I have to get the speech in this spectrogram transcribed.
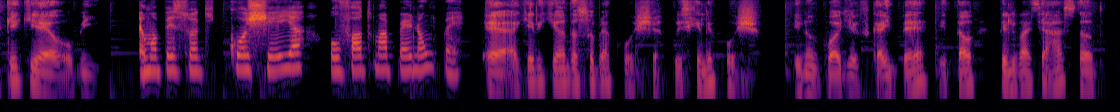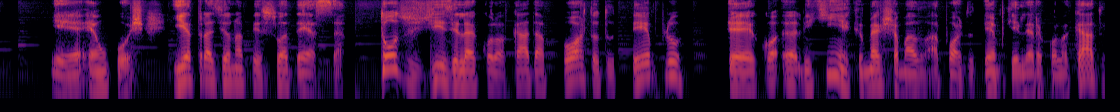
que, que é? É uma pessoa que cocheia ou falta uma perna ou um pé. É aquele que anda sobre a coxa, por isso que ele é coxo. Ele não pode ficar em pé e tal, então ele vai se arrastando. E é, é um coxo. Ia trazendo uma pessoa dessa. Todos os dias ele é colocado à porta do templo. É, é Liquinha, como é que chamava a porta do templo que ele era colocado?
